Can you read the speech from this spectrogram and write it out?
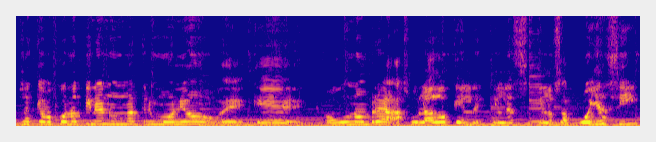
o sea, que a lo mejor no tienen un matrimonio eh, que, o un hombre a su lado que, les, que los apoya así,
